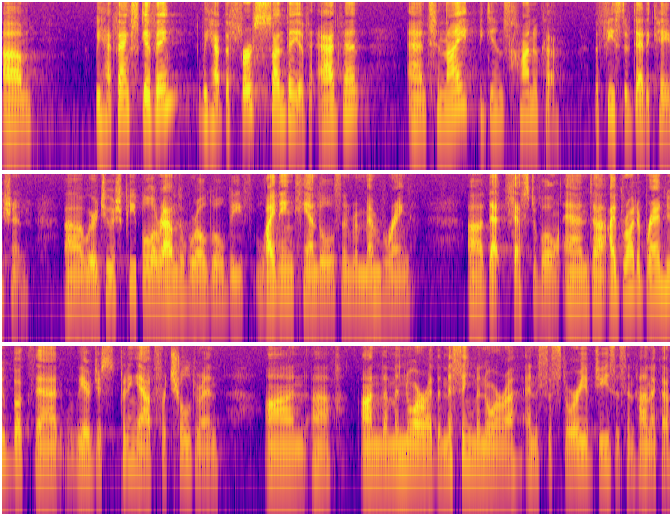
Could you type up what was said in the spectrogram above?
Um, we have Thanksgiving, we have the first Sunday of Advent, and tonight begins Hanukkah, the Feast of Dedication, uh, where Jewish people around the world will be lighting candles and remembering uh, that festival. And uh, I brought a brand new book that we are just putting out for children on, uh, on the menorah, the missing menorah, and it's the story of Jesus in Hanukkah.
